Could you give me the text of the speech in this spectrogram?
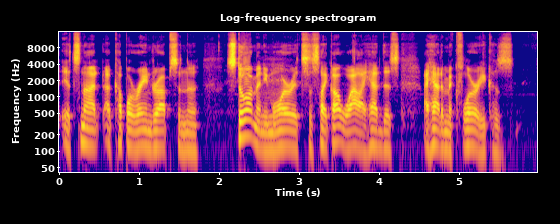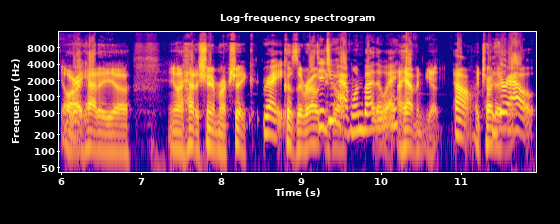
it's not a couple raindrops in the storm anymore. It's just like, oh wow, I had this I had a McFlurry because or Right. I had a uh, you know, I had a Shamrock Shake. right. Because they're out. Did you go. have one, by the way? I haven't yet. Oh, I tried to they're out.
